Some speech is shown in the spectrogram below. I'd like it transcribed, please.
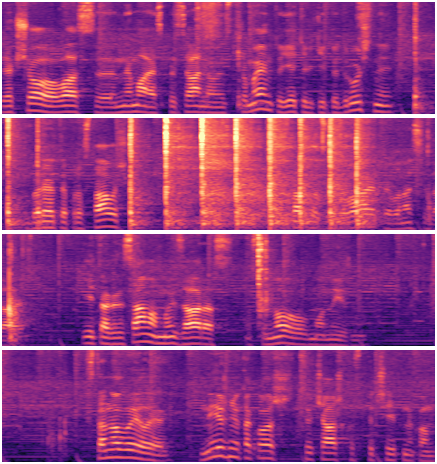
Якщо у вас е, немає спеціального інструменту, є тільки підручний, берете проставочку, так забиваєте, вона сідає. І так же само ми зараз встановимо нижню. Встановили нижню також цю чашку з підшипником.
